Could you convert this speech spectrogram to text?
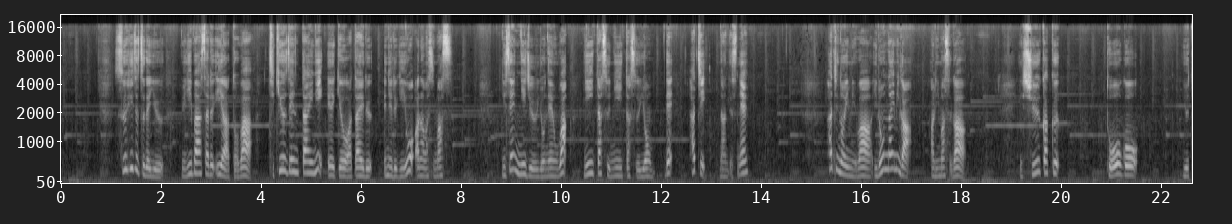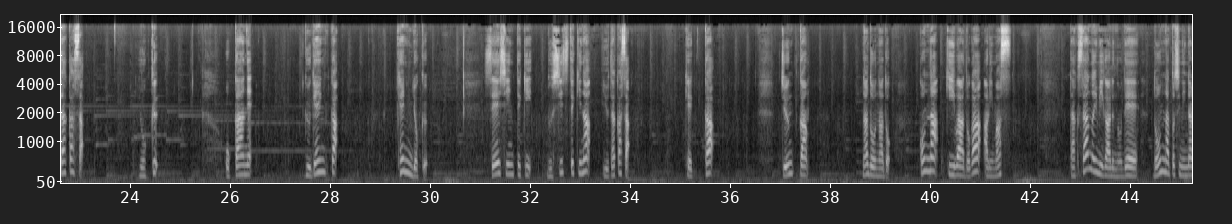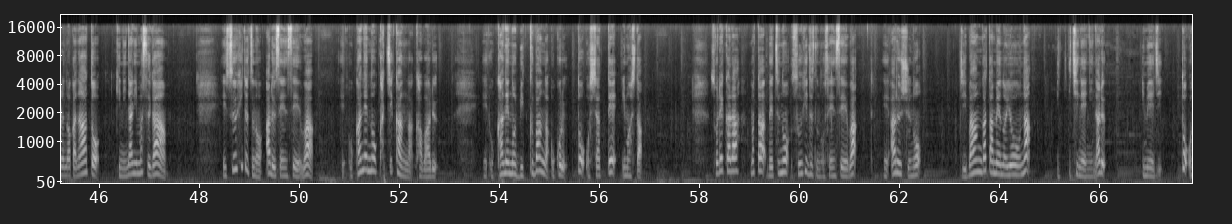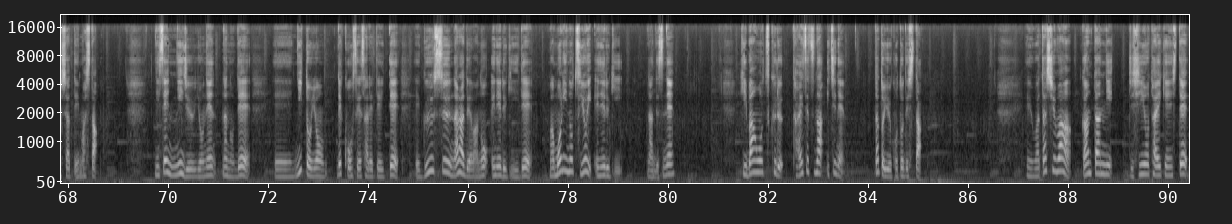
数秘術でいうユニバーサルイヤーとは地球全体に影響を与えるエネルギーを表します。2024年は 2+2+4 で8なんですね。8の意味はいろんな意味がありますが収穫統合豊かさ欲お金具現化権力精神的物質的な豊かさ結果循環などなどこんなキーワードがありますたくさんの意味があるのでどんな年になるのかなと気になりますが数秘術のある先生はお金の価値観が変わるお金のビッグバンが起こるとおっしゃっていました。それからまた別の数秘術の先生はある種の地盤固めのような1年になるイメージとおっしゃっていました。2024年なので、え2と4で構成されていて、え偶数ならではのエネルギーで守りの強いエネルギーなんですね。基盤を作る大切な1年だということでした。え私は元旦に地震を体験して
